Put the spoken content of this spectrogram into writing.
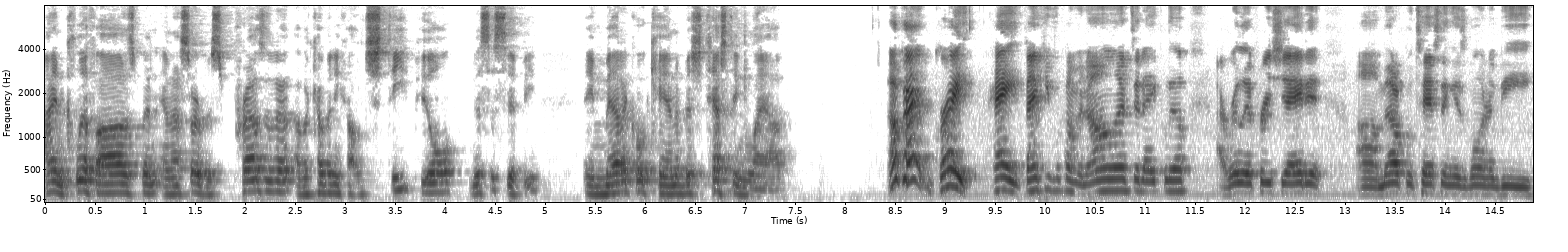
I am Cliff Osbon, and I serve as president of a company called Steep Hill, Mississippi, a medical cannabis testing lab. Okay, great. Hey, thank you for coming on today, Cliff. I really appreciate it. Uh, medical testing is going to be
